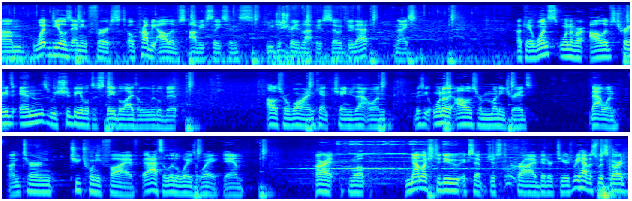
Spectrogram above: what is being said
Um, what deal is ending first? Oh, probably olives, obviously, since we just traded lapis. So do that. Nice. Okay, once one of our olives trades ends, we should be able to stabilize a little bit. Olives for wine, can't change that one. Basically, one of the olives for money trades. That one, on turn 225. That's a little ways away, damn. Alright, well, not much to do except just cry bitter tears. We have a Swiss Guard.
